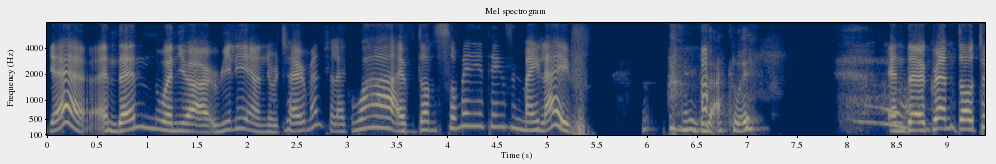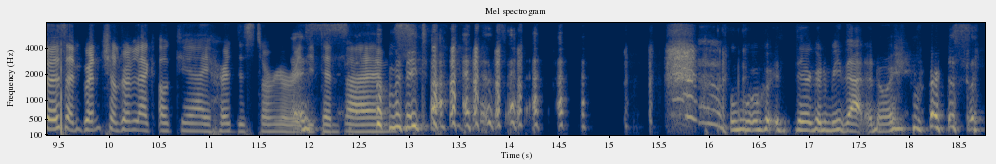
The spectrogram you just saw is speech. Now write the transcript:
Yeah and then when you are really in retirement you're like wow i've done so many things in my life. Exactly. And the granddaughters and grandchildren like okay i heard this story already 10 times. so many times? They're going to be that annoying person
